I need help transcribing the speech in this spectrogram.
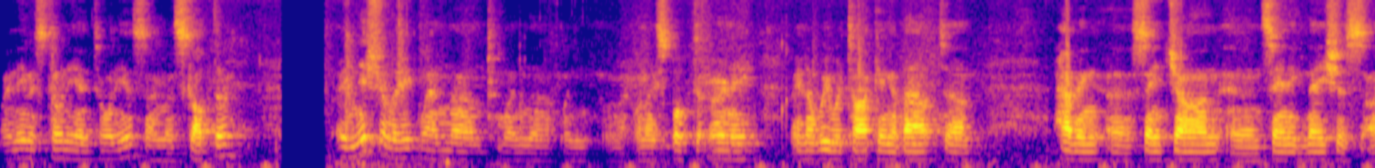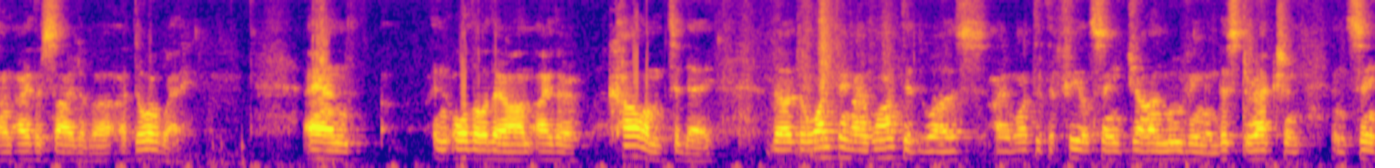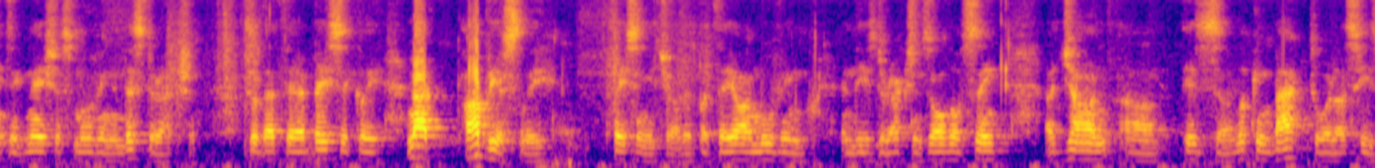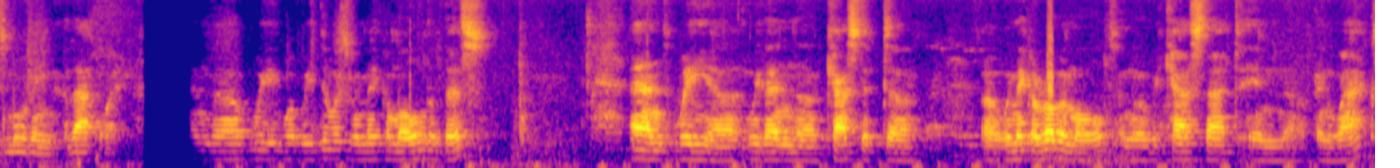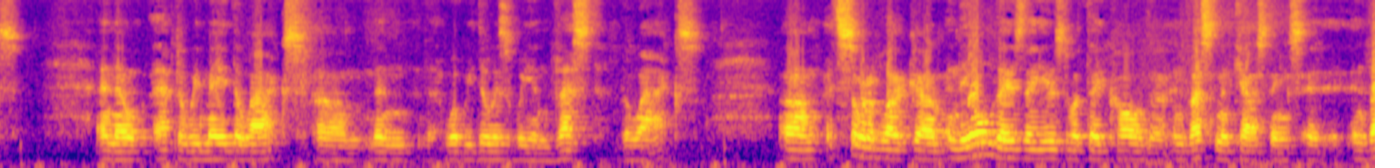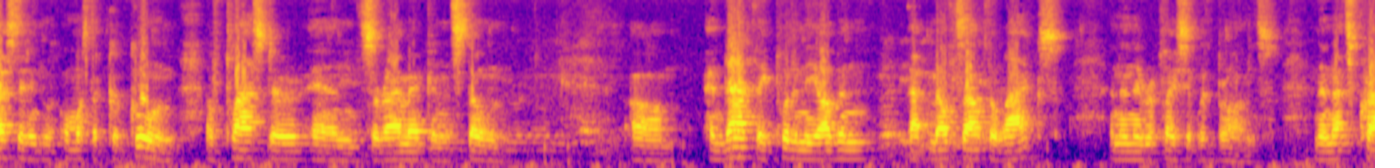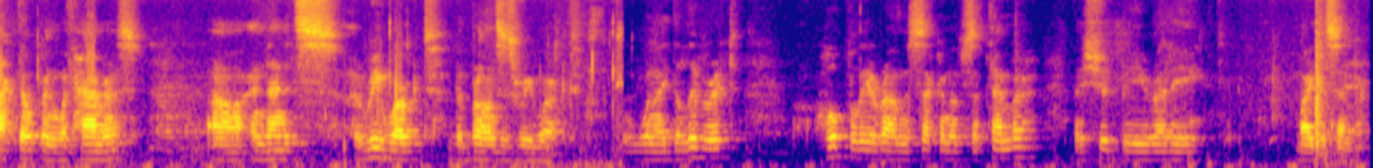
My name is Tony Antonios. I'm a sculptor. Initially, when um, when uh, when when I spoke to Ernie, you know, we were talking about um, having uh, Saint John and Saint Ignatius on either side of a, a doorway, and, and although they're on either column today, the, the one thing I wanted was I wanted to feel St. John moving in this direction and St. Ignatius moving in this direction. So that they're basically not obviously facing each other, but they are moving in these directions. Although St. Uh, John uh, is uh, looking back toward us, he's moving that way. And uh, we, what we do is we make a mold of this, and we, uh, we then uh, cast it we make a rubber mold and we cast that in, in wax. And then after we made the wax, um, then what we do is we invest the wax. Um, it's sort of like um, in the old days they used what they called uh, investment castings, uh, invested in almost a cocoon of plaster and ceramic and stone. Um, and that they put in the oven, that melts out the wax and then they replace it with bronze. And then that's cracked open with hammers, uh, and then it's reworked. The bronze is reworked. When I deliver it, hopefully around the 2nd of September, they should be ready by December.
